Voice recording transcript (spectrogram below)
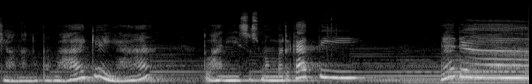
Jangan lupa bahagia ya. Tuhan Yesus memberkati. Dadah.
